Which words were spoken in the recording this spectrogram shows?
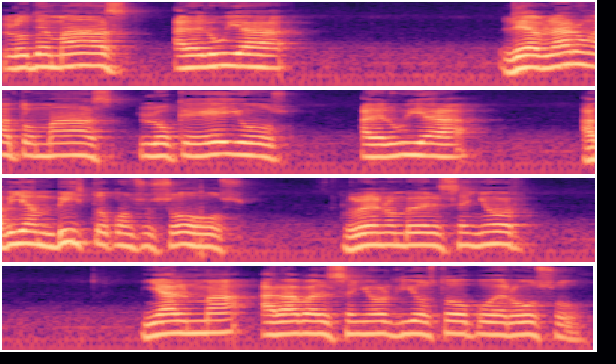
los demás, aleluya, le hablaron a Tomás lo que ellos, aleluya, habían visto con sus ojos. Gloria al nombre del Señor. Mi alma alaba al Señor Dios Todopoderoso.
